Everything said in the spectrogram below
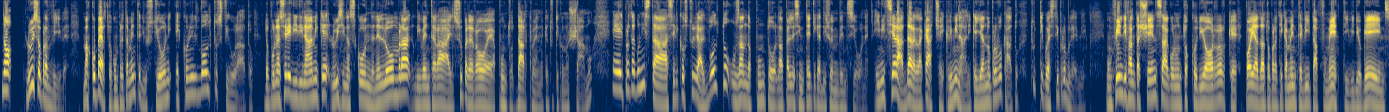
No, lui sopravvive, ma coperto completamente di ustioni e con il volto sfigurato. Dopo una serie di dinamiche, lui si nasconde nell'ombra, diventerà il supereroe, appunto Darkman, che tutti conosciamo, e il protagonista si ricostruirà il volto usando appunto la pelle sintetica di sua invenzione. Inizierà a dare la caccia ai criminali che gli hanno provocato tutti questi problemi. Un film di fantascienza con un tocco di horror che poi ha dato praticamente vita a fumetti, videogames,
